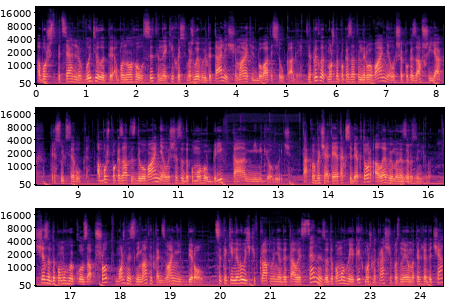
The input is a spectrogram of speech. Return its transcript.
або ж спеціально виділити або наголосити на якихось важливих деталей, що мають відбуватися у кадрі. Наприклад, можна показати нервування, лише показавши, як трясуться руки, або ж показати здивування лише за допомогою брів та міміки обличчя. Так, вибачайте, я так собі актор, але ви мене зрозуміли. Ще за допомогою shot можна знімати так звані b-roll. Це такі невеличкі вкраплення деталей сцени, за допомогою яких можна краще познайомити глядача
